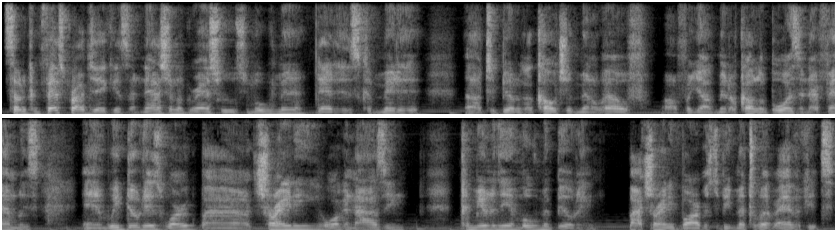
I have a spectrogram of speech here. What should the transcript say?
So, the Confess Project is a national grassroots movement that is committed uh, to building a culture of mental health uh, for young men of color, boys, and their families. And we do this work by training, organizing, community and movement building, by training barbers to be mental health advocates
